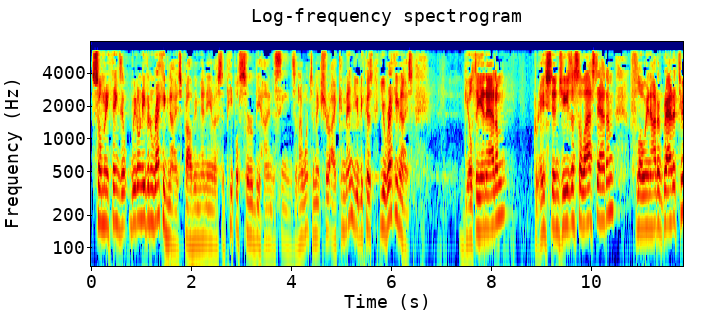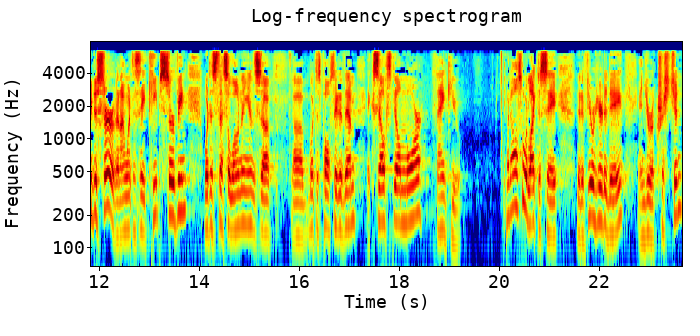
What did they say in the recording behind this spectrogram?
so many things that we don't even recognize, probably many of us, that people serve behind the scenes. And I want to make sure I commend you because you recognize guilty in Adam, grace in Jesus, the last Adam, flowing out of gratitude to serve. And I want to say, keep serving. What does Thessalonians, uh, uh, what does Paul say to them? Excel still more. Thank you. But I also would like to say that if you're here today and you're a Christian,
